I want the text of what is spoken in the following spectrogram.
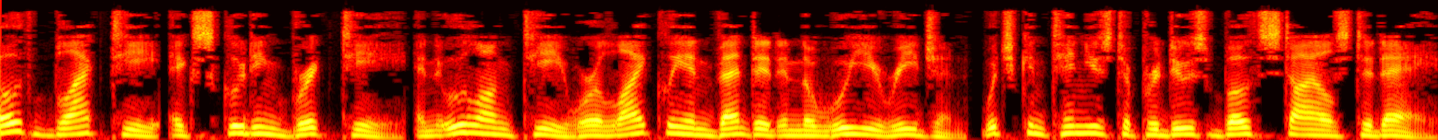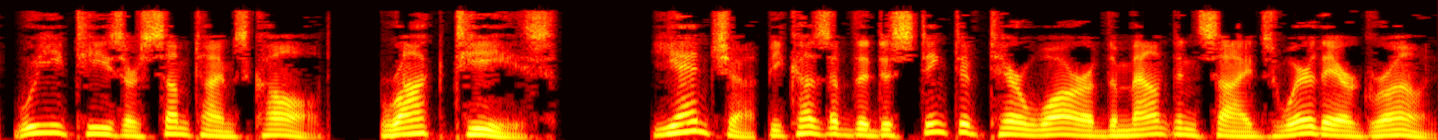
Both black tea excluding brick tea and oolong tea were likely invented in the Wuyi region, which continues to produce both styles today. Wuyi teas are sometimes called rock teas yancha because of the distinctive terroir of the mountainsides where they are grown.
